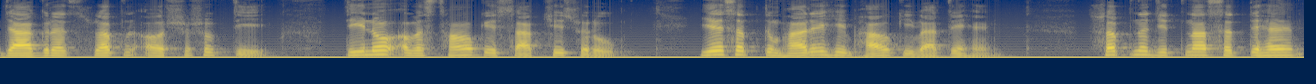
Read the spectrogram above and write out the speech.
जागृत, स्वप्न और सुषुप्ति तीनों अवस्थाओं के साक्षी स्वरूप। ये सब तुम्हारे ही भाव की बातें हैं। स्वप्न जितना सत्य है,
